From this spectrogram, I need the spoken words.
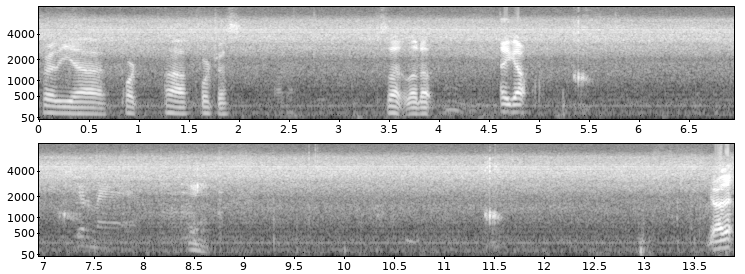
for the uh, port uh fortress. Okay. Just let it load up. There you go. Get a Got it.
